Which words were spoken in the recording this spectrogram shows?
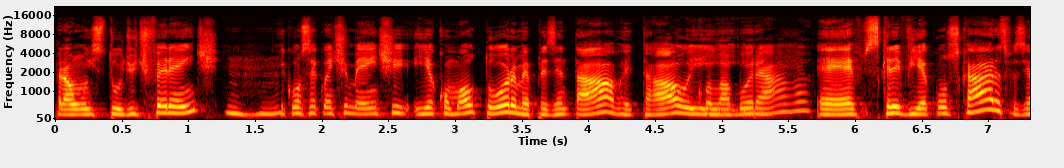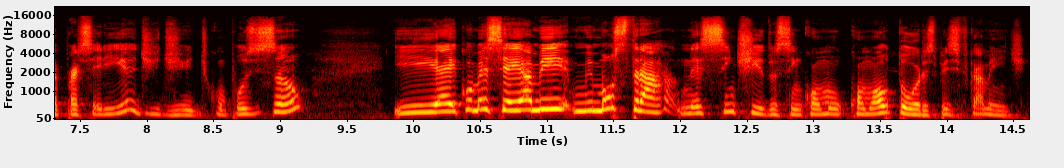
para um estúdio diferente e, consequentemente, ia como autora, me apresentava e tal. E, Colaborava. é, escrevia com os caras, fazia parceria de, de, de composição. E aí comecei a me, me mostrar nesse sentido, assim, como, como autora, especificamente.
